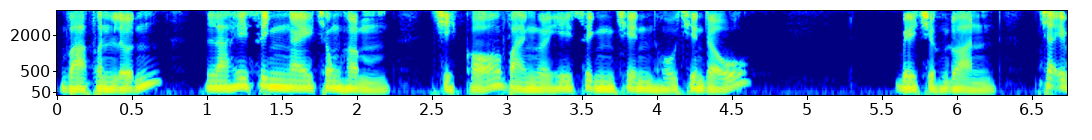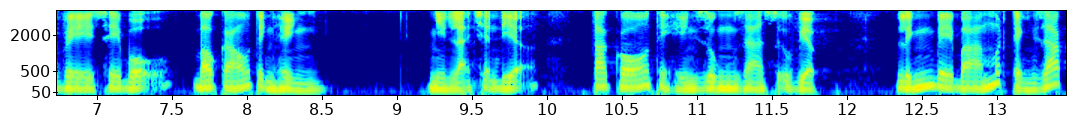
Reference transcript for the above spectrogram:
và phần lớn là hy sinh ngay trong hầm, chỉ có vài người hy sinh trên hố chiến đấu. B trưởng đoàn chạy về xe bộ báo cáo tình hình. Nhìn lại trận địa, ta có thể hình dung ra sự việc lính B3 mất cảnh giác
